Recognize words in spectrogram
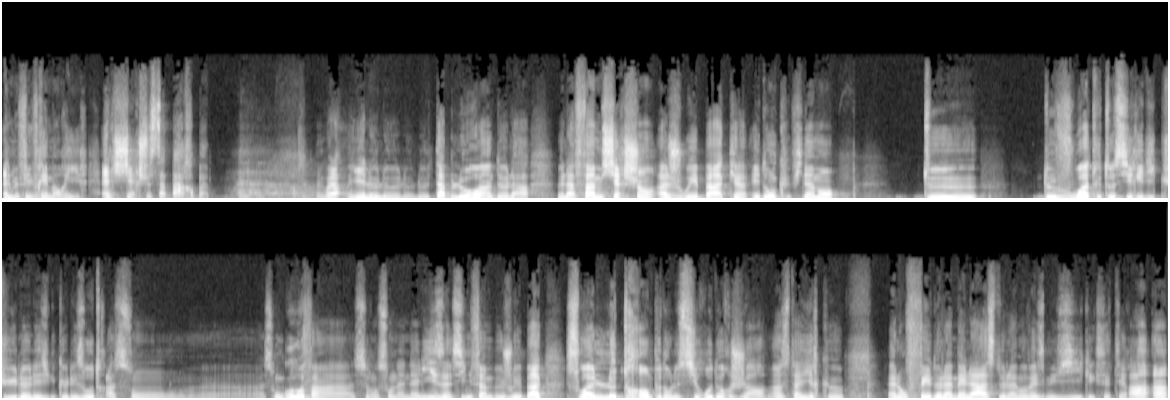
Elle me fait vraiment rire. Elle cherche sa barbe voilà, vous voyez le, tableau hein, de, la, femme cherchant à jouer Bach, et donc finalement deux voix tout aussi ridicules les unes que les autres à son, son goût, enfin selon son analyse. Si une femme veut jouer Bach, soit elle le trempe dans le sirop d'orgeat, hein, c'est-à-dire qu'elle en fait de la mélasse, de la mauvaise musique, etc. Hein,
